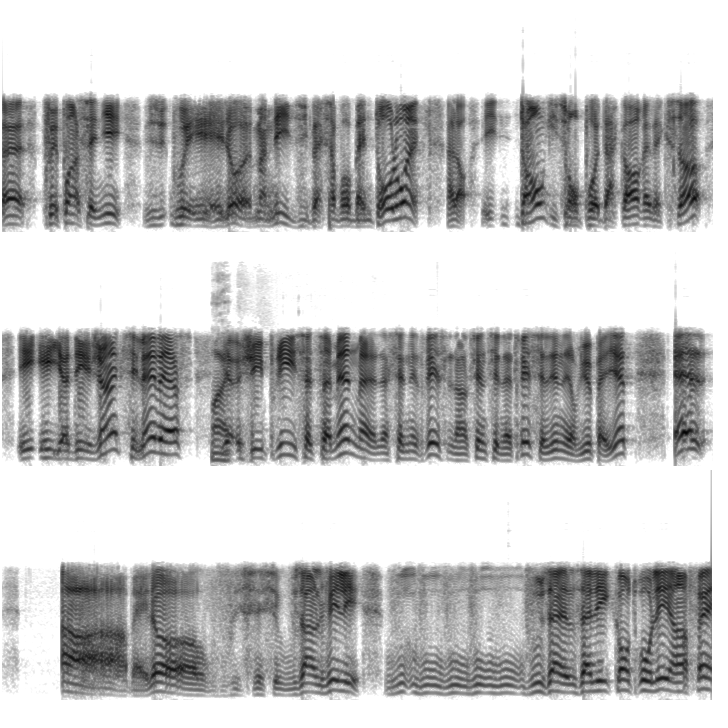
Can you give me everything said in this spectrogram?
Euh, vous pouvez pas enseigner. Et là, un moment donné, il dit, ben, ça va bien trop loin. Alors, donc, ils sont pas d'accord avec ça. Et il y a des gens que c'est l'inverse. J'ai pris cette semaine la sénatrice, l'ancienne sénatrice, Céline Hervieux-Payette. Elle, ah, ben là, vous, vous enlevez les. Vous, vous, vous, vous, allez contrôler enfin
